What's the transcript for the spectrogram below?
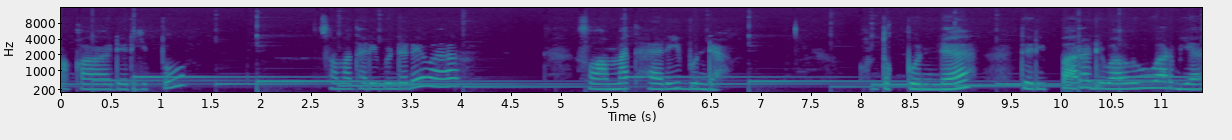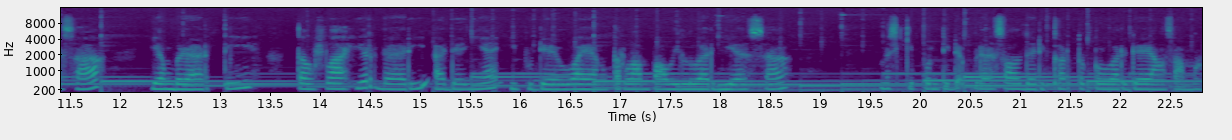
Maka dari itu selamat hari bunda dewa. Selamat hari bunda. Untuk bunda dari para dewa luar biasa yang berarti terlahir dari adanya ibu dewa yang terlampaui luar biasa meskipun tidak berasal dari kartu keluarga yang sama.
